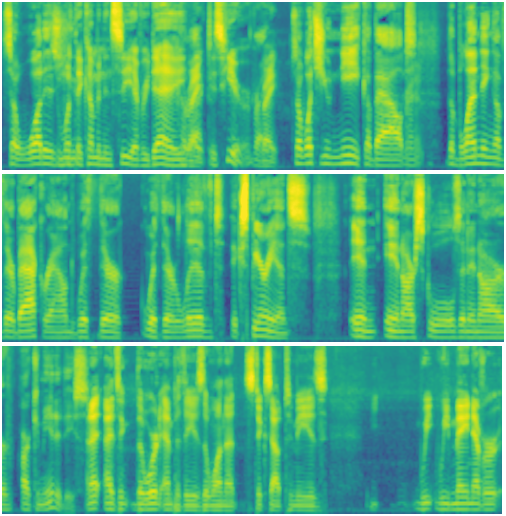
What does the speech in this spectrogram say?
So what is And what u- they come in and see every day Correct. is here. right. Right. So what's unique about Right. the blending of their background with their with their lived experience in in our schools and in our our communities? And I, I think the word empathy is the one that sticks out to me. Is we we may never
